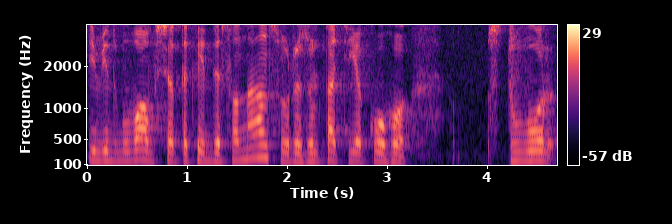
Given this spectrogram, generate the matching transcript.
і відбувався такий дисонанс, у результаті якого створ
